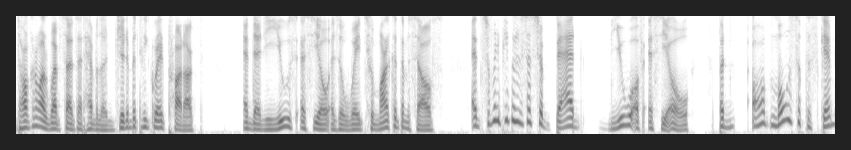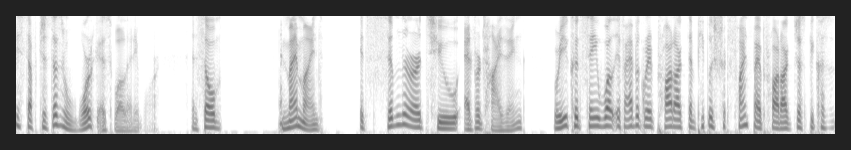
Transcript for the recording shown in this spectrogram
Talking about websites that have a legitimately great product and that use SEO as a way to market themselves. And so many people have such a bad view of SEO, but all, most of the scammy stuff just doesn't work as well anymore. And so, in my mind, it's similar to advertising, where you could say, well, if I have a great product, then people should find my product just because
